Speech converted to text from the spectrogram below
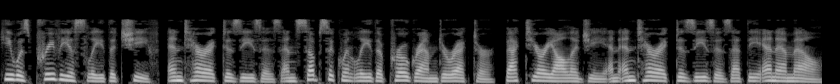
He was previously the chief, enteric diseases and subsequently the program director, bacteriology and enteric diseases at the NML.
